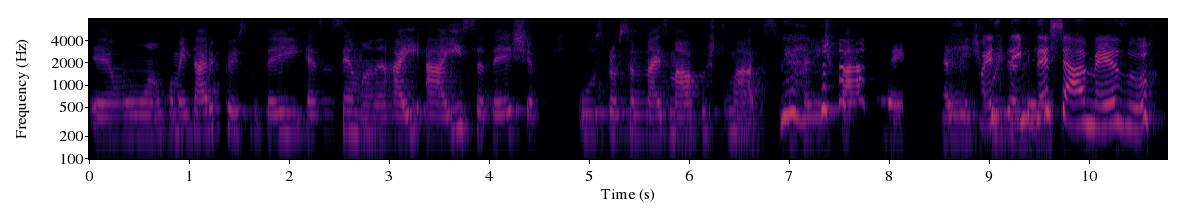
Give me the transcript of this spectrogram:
é, um, um comentário que eu escutei essa semana, a, a deixa os profissionais mal acostumados, porque a gente fala bem A gente Mas tem que deixar mesmo.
